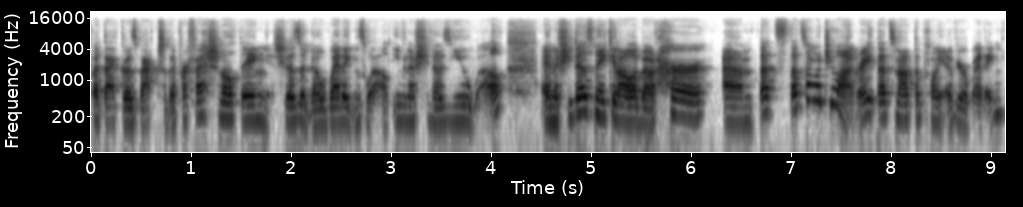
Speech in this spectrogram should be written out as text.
but that goes back to the professional thing. She doesn't know weddings well, even if she knows you well. And if she does make it all about her, um, that's that's not what you want, right? That's not the point of your wedding.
